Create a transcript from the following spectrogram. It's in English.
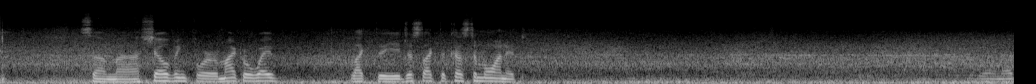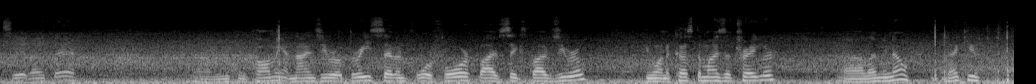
some uh, shelving for microwave like the just like the customer wanted. And that's it right there. Um, you can call me at 903-744-5650 if you want to customize a trailer uh, let me know. Thank you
